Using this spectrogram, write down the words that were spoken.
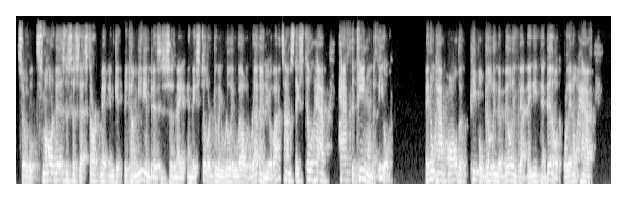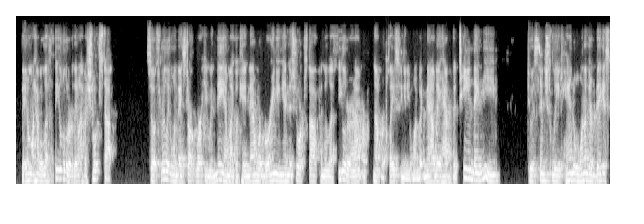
So smaller businesses that start and get become medium businesses and they and they still are doing really well with revenue. A lot of times they still have half the team on the field. They don't have all the people building the building that they need to build, or they don't have they don't have a left fielder, they don't have a shortstop. So it's really when they start working with me, I'm like, okay, now we're bringing in the shortstop and the left fielder, and I'm not replacing anyone. But now they have the team they need to essentially handle one of their biggest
